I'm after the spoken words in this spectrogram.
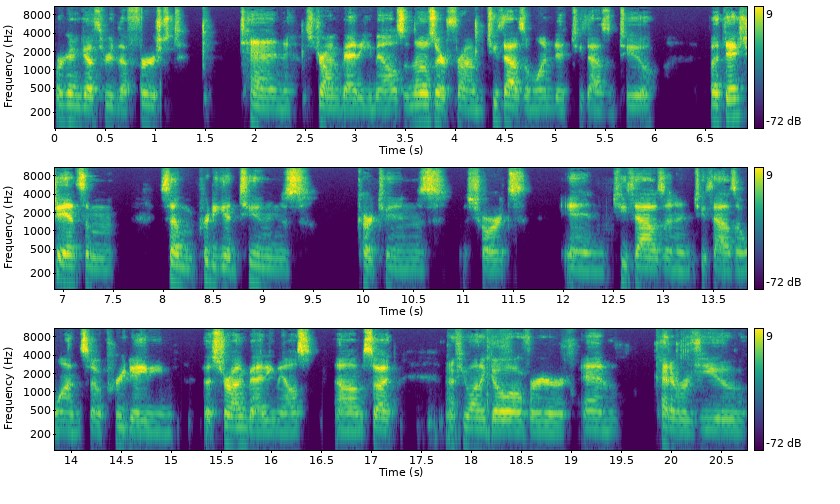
We're going to go through the first ten strong bad emails, and those are from 2001 to 2002. But they actually had some some pretty good tunes, cartoons, shorts in 2000 and 2001, so predating the strong bad emails. Um, so I, I don't know if you want to go over and kind of review.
